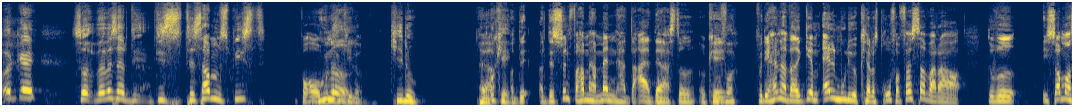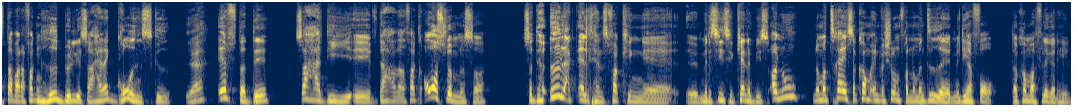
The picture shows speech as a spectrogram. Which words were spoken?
Okay, Så hvad, hvad sagde du? De, de til sammen spiste For over 100, 100. kilo. kilo. Ja. Okay. Og det, og det er synd for ham her manden her, der ejer det her sted, okay? Hvorfor? Fordi han har været igennem alle mulige katastrofer. Først så var der, du ved, i sommer der var der fucking hedebølge, så han er ikke groet en skid. Ja. Efter det, så har de, øh, der har været fucking oversvømmelser, så det har ødelagt alt hans fucking øh, øh, medicinske cannabis. Og nu, nummer tre, så kommer invasionen fra Normandiet øh, med de her får, der kommer og flækker det hele.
